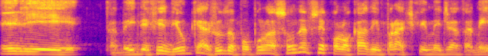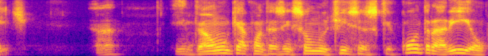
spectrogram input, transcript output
Ele também defendeu que a ajuda à população deve ser colocada em prática imediatamente. Né? Então, o que acontece são notícias que contrariam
